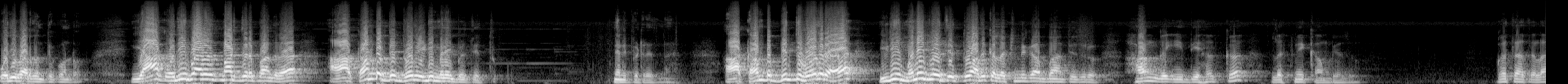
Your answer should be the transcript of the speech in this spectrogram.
ಒದಿಬಾರ್ದು ಅಂತಿಕೊಂಡು ಯಾಕೆ ಒದಿಬಾರ್ದು ಅಂತ ಮಾಡ್ತಿದ್ರಪ್ಪ ಅಂದ್ರೆ ಆ ಕಂಬ ಬಿದ್ದು ಹೋದ್ರೆ ಇಡೀ ಮನೆಗೆ ಬೀಳ್ತಿತ್ತು. ನೆನಪಿಟ್ರಿ ಅದನ್ನ ಆ ಕಂಬ ಬಿದ್ದು ಹೋದ್ರೆ ಇಡೀ ಮನೆ ಬೀಳ್ತಿತ್ತು. ಅದಕ್ಕೆ ಲಕ್ಷ್ಮೀ ಕಂಬ ಅಂತಿದ್ರು. ಹಂಗೆ ಈ ದೇಹಕ್ಕೆ ಲಕ್ಷ್ಮೀ ಕಾಂಬಿಯೋದು. ಗೊತ್ತಾಯ್ತಲ್ಲ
